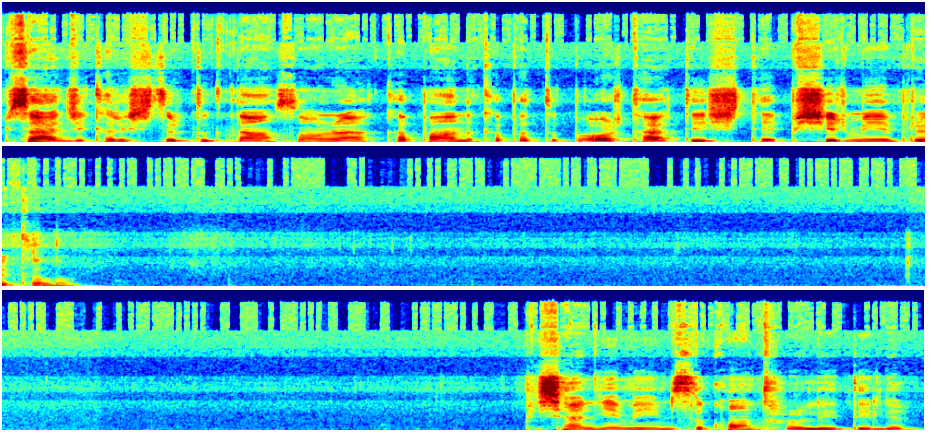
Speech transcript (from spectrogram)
Güzelce karıştırdıktan sonra kapağını kapatıp orta ateşte pişirmeye bırakalım. Pişen yemeğimizi kontrol edelim.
